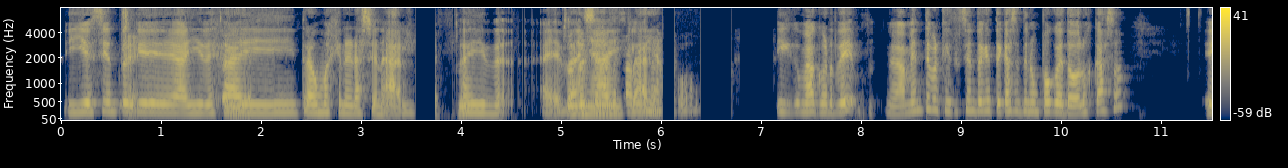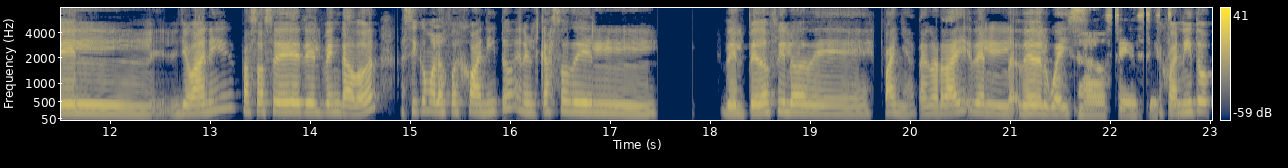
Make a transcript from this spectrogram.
Y yo siento que ahí deja ahí trauma generacional. Ahí, eh, daña ahí, claro. Y me acordé nuevamente porque siento que este caso tiene un poco de todos los casos. El Giovanni pasó a ser el vengador, así como lo fue Juanito en el caso del, del pedófilo de España, ¿te acordáis? Del, de Del Weiss. Ah, sí, sí, Juanito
